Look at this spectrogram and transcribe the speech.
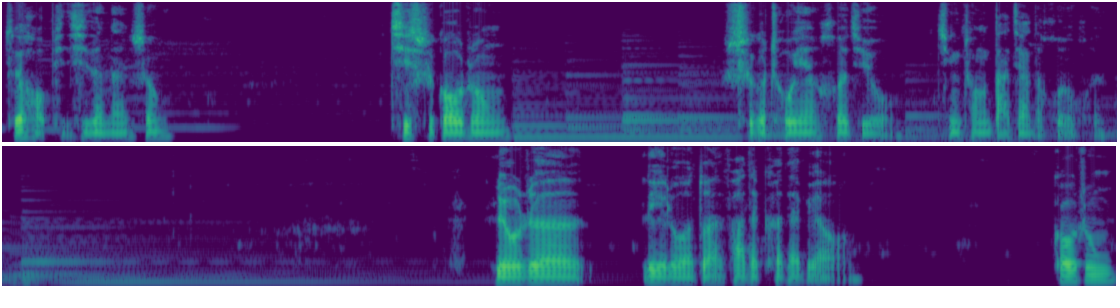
最好脾气的男生。其实高中是个抽烟喝酒、经常打架的混混，留着利落短发的课代表。高中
